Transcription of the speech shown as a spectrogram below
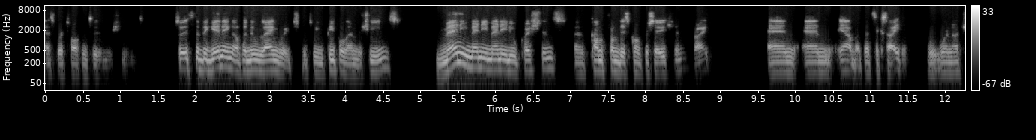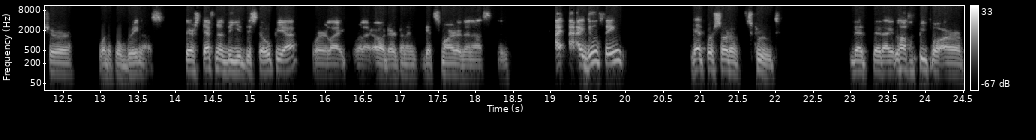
as we're talking to the machines. So it's the beginning of a new language between people and machines. Many, many, many new questions uh, come from this conversation, right? And and yeah but that's exciting. We're not sure what it will bring us. There's definitely a dystopia where like we're like oh they're gonna get smarter than us. And i i do think that we're sort of screwed. That that a lot of people are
